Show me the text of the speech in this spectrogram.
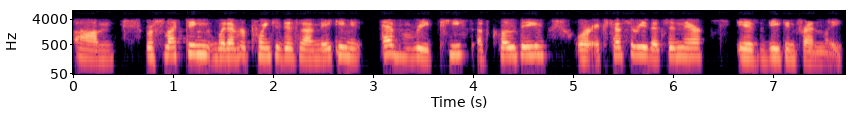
um, reflecting whatever point it is that I'm making. Every piece of clothing or accessory that's in there is vegan friendly.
